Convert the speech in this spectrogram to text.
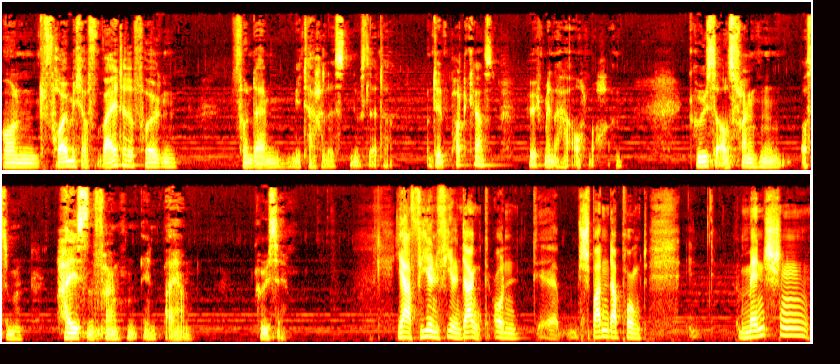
und freue mich auf weitere Folgen von deinem Metacheles Newsletter. Und den Podcast höre ich mir nachher auch noch an. Grüße aus Franken, aus dem heißen Franken in Bayern. Grüße. Ja, vielen, vielen Dank. Und äh, spannender Punkt. Menschen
